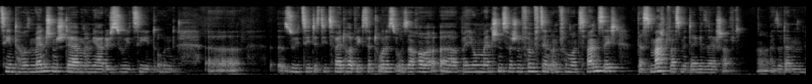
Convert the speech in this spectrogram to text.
10.000 Menschen sterben im Jahr durch Suizid und äh, Suizid ist die zweithäufigste Todesursache äh, bei jungen Menschen zwischen 15 und 25. Das macht was mit der Gesellschaft. Ja, also dann,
